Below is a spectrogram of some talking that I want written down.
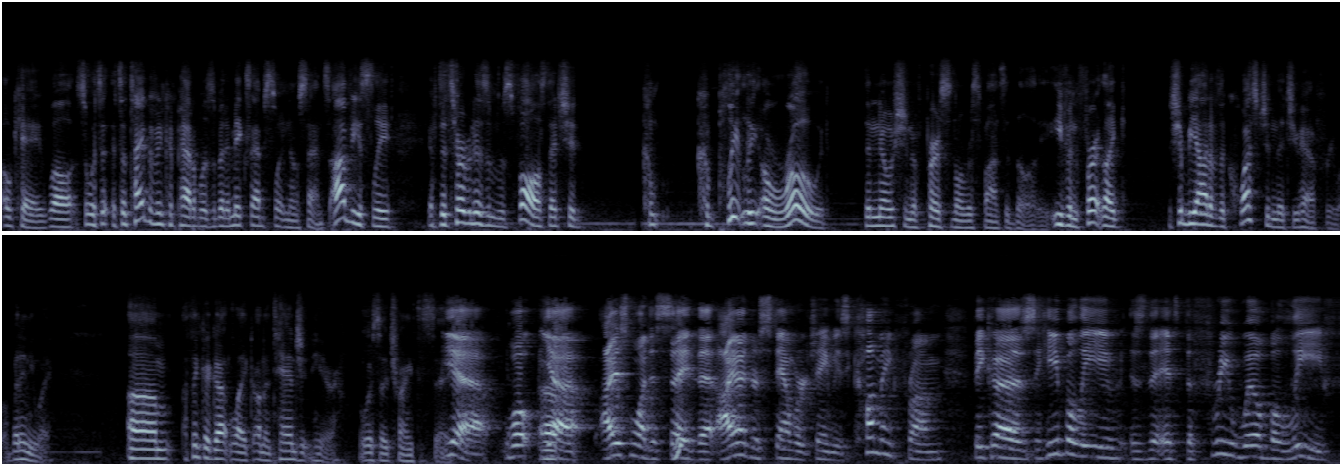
okay, well, so it's a, it's a type of incompatibilism, but it makes absolutely no sense. Obviously, if determinism is false, that should com- completely erode the notion of personal responsibility. Even for like, it should be out of the question that you have free will. But anyway, um, I think I got like on a tangent here. What was I trying to say? Yeah, well, Uh, yeah. I just wanted to say that I understand where Jamie's coming from because he believes is that it's the free will belief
